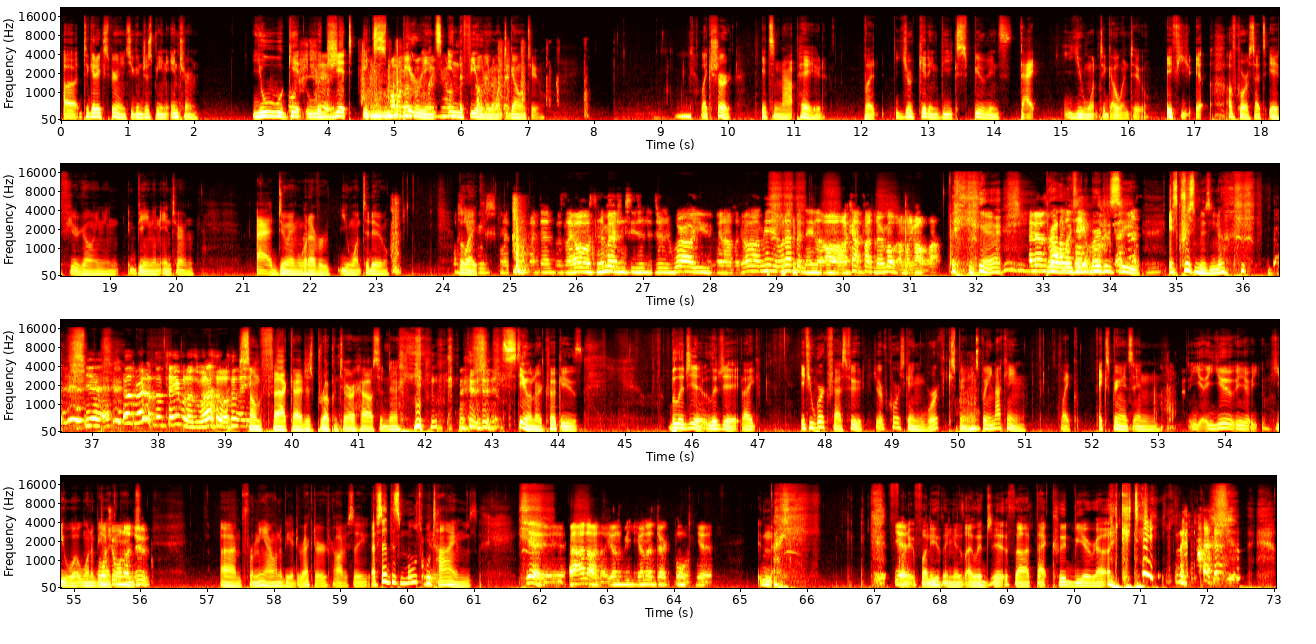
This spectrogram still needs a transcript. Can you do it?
uh, to get experience, you can just be an intern. You will get legit Oh God, wait, wait, experience in the field you want to go into. Like, sure, it's not paid, but you're getting the experience that you want to go into. If you, of course, that's if you're going and being an intern, uh, doing whatever you want to do. But, like- my, my dad was like, "Oh, it's an emergency. Where are you?" And I was like, "Oh, I'm here. What happened?" And he's like, "Oh, I can't find the remote." I'm like, "Oh, wow." yeah. And it was right on Bro, the it's an emergency. it's Christmas, you know. yeah, it was right on the table as well. Like- Some fat guy just broke into our house and stealing our cookies. But legit, legit, like, if you work fast food, you're of course getting work experience, but you're not getting like experience in you. You you, want to be what like you want to do? Um, for me, I want to be a director. Obviously, I've said this multiple Yeah. times. Yeah, yeah, yeah. I I know, I know. You want to be, you want to direct porn. Yeah. Yeah. funny, funny thing is, I legit thought that could be a route I could take.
